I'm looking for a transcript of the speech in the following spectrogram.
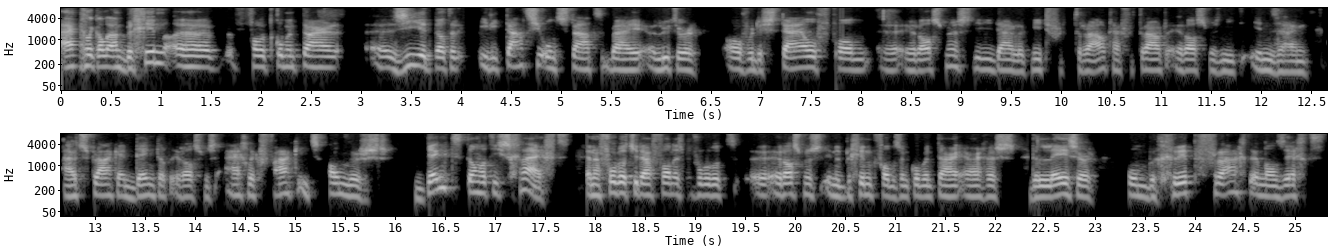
eigenlijk al aan het begin uh, van het commentaar uh, zie je dat er irritatie ontstaat bij Luther over de stijl van uh, Erasmus, die hij duidelijk niet vertrouwt. Hij vertrouwt Erasmus niet in zijn uitspraken en denkt dat Erasmus eigenlijk vaak iets anders denkt dan wat hij schrijft. En een voorbeeldje daarvan is bijvoorbeeld dat uh, Erasmus in het begin van zijn commentaar ergens de lezer om begrip vraagt en dan zegt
